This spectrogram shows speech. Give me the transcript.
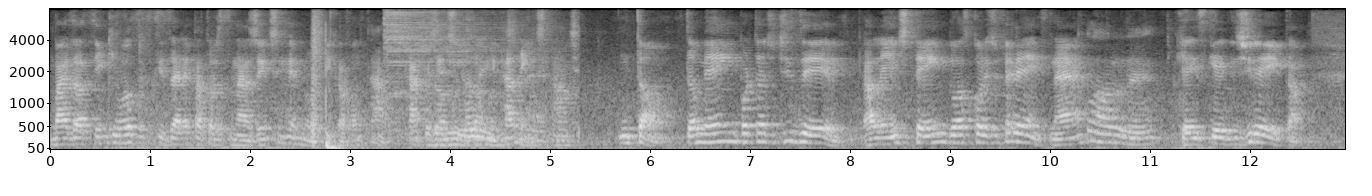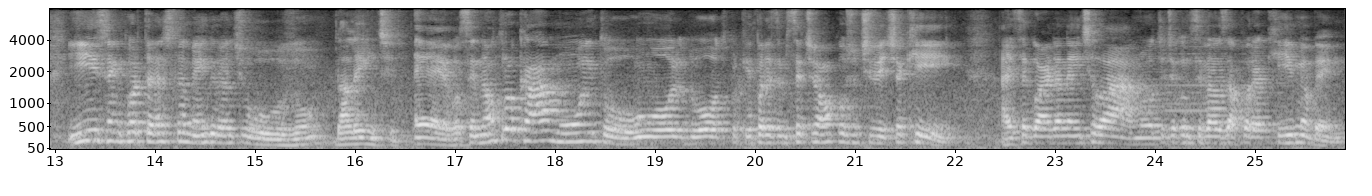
Mas assim que vocês quiserem patrocinar a gente, Renault, fica à vontade, tá? Que a gente usa muita lente, tá? Então, também é importante dizer, a lente tem duas cores diferentes, né? Claro, né? Que é esquerda e direita. E isso é importante também durante o uso. Da lente. É, você não trocar muito um olho do outro, porque, por exemplo, se você tiver uma conjuntivite aqui, aí você guarda a lente lá, no outro dia quando você vai usar por aqui, meu bem,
